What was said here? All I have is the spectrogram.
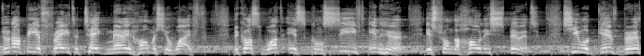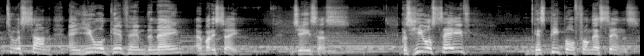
do not be afraid to take Mary home as your wife, because what is conceived in her is from the Holy Spirit. She will give birth to a son, and you will give him the name, everybody say, Jesus. Because he will save his people from their sins.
